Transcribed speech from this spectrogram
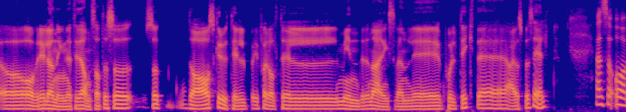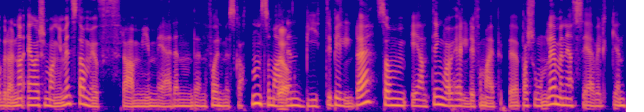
og over i lønningene til de ansatte. Så, så da å skru til i forhold til mindre næringsvennlig politikk, det er jo spesielt. Altså overordna engasjementet mitt stammer jo fra mye mer enn den formuesskatten, som er Ja. en bit i bildet, som én ting var uheldig for meg eh, personlig, men jeg ser hvilken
